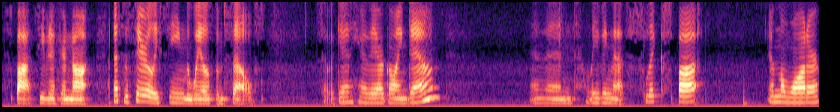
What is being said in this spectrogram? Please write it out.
spots, even if you're not necessarily seeing the whales themselves. So again, here they are going down and then leaving that slick spot in the water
